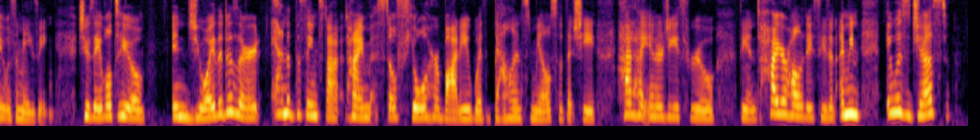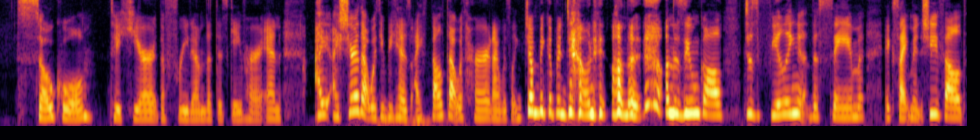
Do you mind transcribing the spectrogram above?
It was amazing. She was able to enjoy the dessert and at the same st- time still fuel her body with balanced meals so that she had high energy through the entire holiday season. I mean, it was just so cool to hear the freedom that this gave her. And I, I share that with you because I felt that with her and I was like jumping up and down on the on the Zoom call, just feeling the same excitement she felt.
